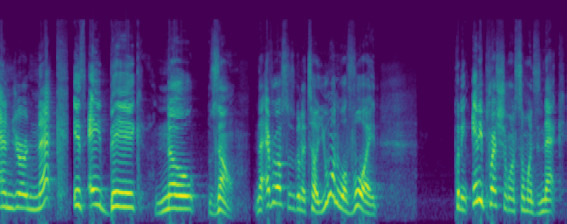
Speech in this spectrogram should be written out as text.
And your neck is a big no zone. Now, every officer is going to tell you you want to avoid putting any pressure on someone's neck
